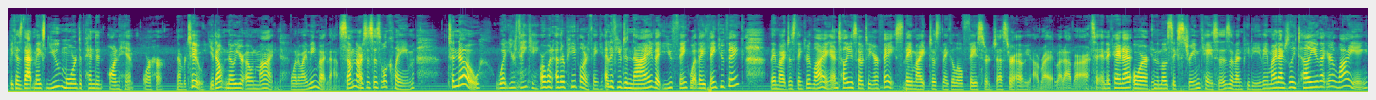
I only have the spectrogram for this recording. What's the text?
because that makes you more dependent on him or her. Number two, you don't know your own mind. What do I mean by that? Some narcissists will claim to know what you're thinking or what other people are thinking. And if you deny that you think what they think you think, they might just think you're lying and tell you so to your face. They might just make a little face or gesture, oh yeah, right, whatever, to indicate it. Or in the most extreme cases of NPD, they might actually tell you that you're lying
